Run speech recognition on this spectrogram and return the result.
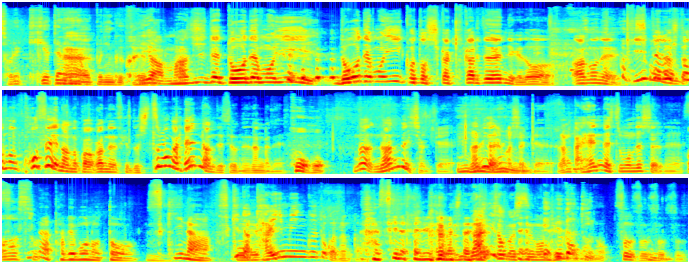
それ聞けてないな、ねオープニングいやマジでどうでもいい どうでもいいことしか聞かれてないんだけどあのね 聞いてる人の個性なのかわかんないですけど質問が変なんですよねなんかね。ほうほう。な何でしたっけ？何がありましたっけ？なんか変な質問でしたよね。好あ好きな食べ物と好きなきなタイミングとかなんか。好きなタイミングがありましたね。何その質問えみたいなそうそうそうそう。好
